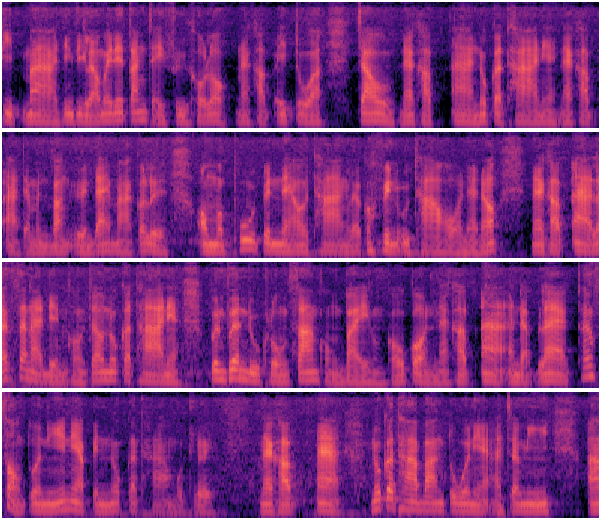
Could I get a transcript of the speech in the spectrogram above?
ผิดมาจริงๆแล้วไม่ได้ตั้งใจซื้อเขาหรอกนะครับไอตัวเจ้านะครับอ่านกกระทาเนี่ยนะครับอ่าแต่มันบังเอิญได้มาก็เลยเอามาพูดเป็นแนวทางแล้วก็เป็นอุทาหรณ์เนาะนะครับอ่าลักษณะเด่นของเจ้านกกระทาเนี่ยเพื่อนๆดูโครงสร้างของใบของเขาก่อนนะครับอ่าอันดับแรกทั้ง 2 ตัวนี้เนี่ยเป็นนกกระทาหมดเลยนะครับอ่านกกระทาบางตัวเนี่ยอาจจะมีอ่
